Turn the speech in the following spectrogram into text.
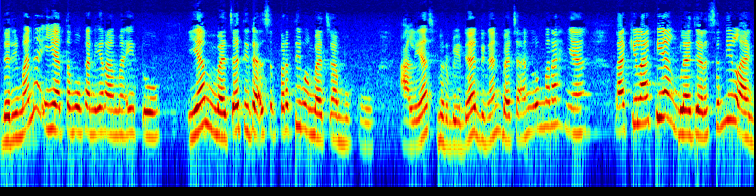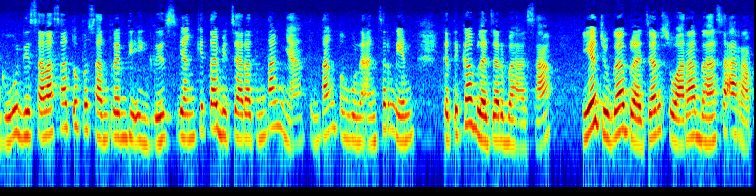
Dari mana ia temukan irama itu? Ia membaca tidak seperti membaca buku. alias berbeda dengan bacaan lumrahnya. Laki-laki yang belajar seni lagu di salah satu pesantren di Inggris yang kita bicara tentangnya, tentang penggunaan cermin ketika belajar bahasa, ia juga belajar suara bahasa Arab.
